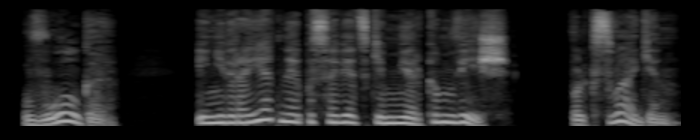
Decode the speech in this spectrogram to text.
— «Волга» и невероятная по советским меркам вещь — «Фольксваген».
